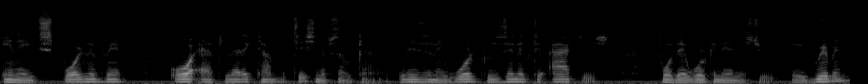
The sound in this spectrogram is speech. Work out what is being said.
in a sporting event or athletic competition of some kind. It is an award presented to actors for their work in the industry. A ribbon,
